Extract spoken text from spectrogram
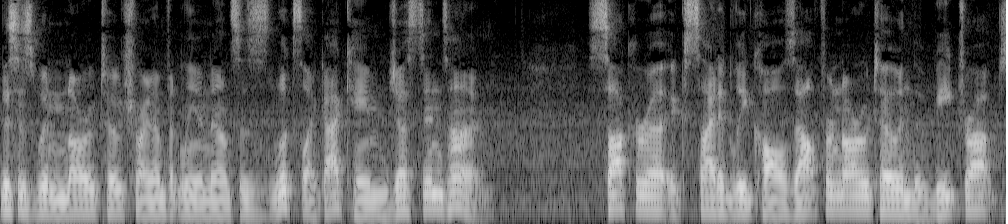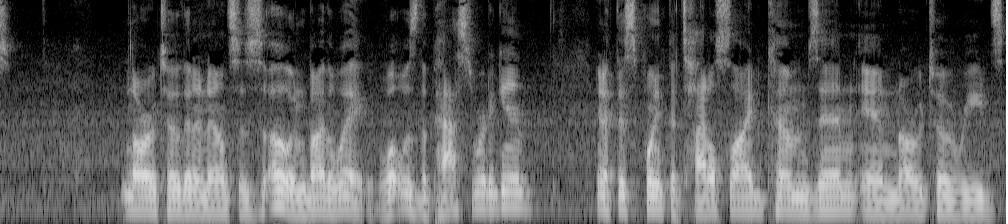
This is when Naruto triumphantly announces, Looks like I came just in time. Sakura excitedly calls out for Naruto and the beat drops. Naruto then announces, Oh, and by the way, what was the password again? And at this point, the title slide comes in, and Naruto reads,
